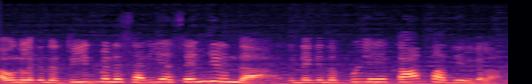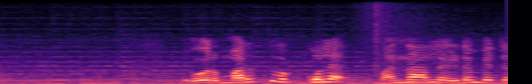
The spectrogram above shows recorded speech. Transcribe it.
அவங்களுக்கு இந்த ட்ரீட்மெண்ட்டை சரியா செஞ்சிருந்தா இன்னைக்கு இந்த பிள்ளையை காப்பாத்திருக்கலாம் இது ஒரு மருத்துவ கொலை. மன்னார்ல இடம்பெற்ற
